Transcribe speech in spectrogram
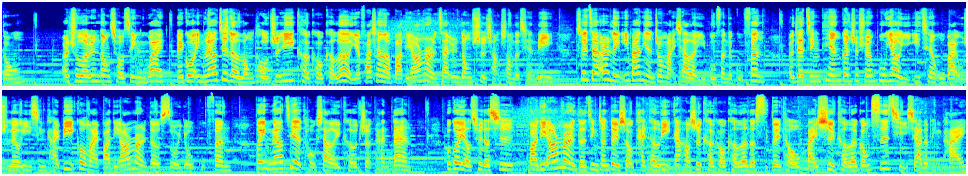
东。而除了运动球星以外，美国饮料界的龙头之一可口可乐也发现了 Body Armor 在运动市场上的潜力，所以在二零一八年就买下了一部分的股份，而在今天更是宣布要以一千五百五十六亿新台币购买 Body Armor 的所有股份，为饮料界投下了一颗震撼弹。不过有趣的是，Body Armor 的竞争对手凯特利刚好是可口可乐的死对头百事可乐公司旗下的品牌，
